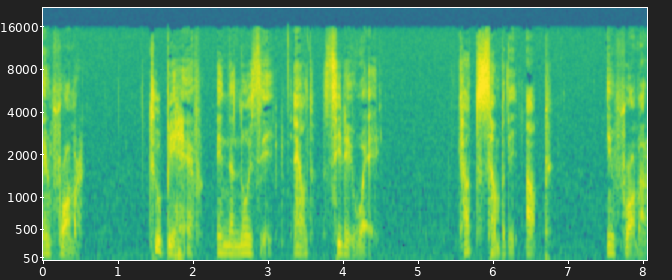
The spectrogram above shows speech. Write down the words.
Informal. To behave in a noisy and silly way. Cut somebody up. Informal.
